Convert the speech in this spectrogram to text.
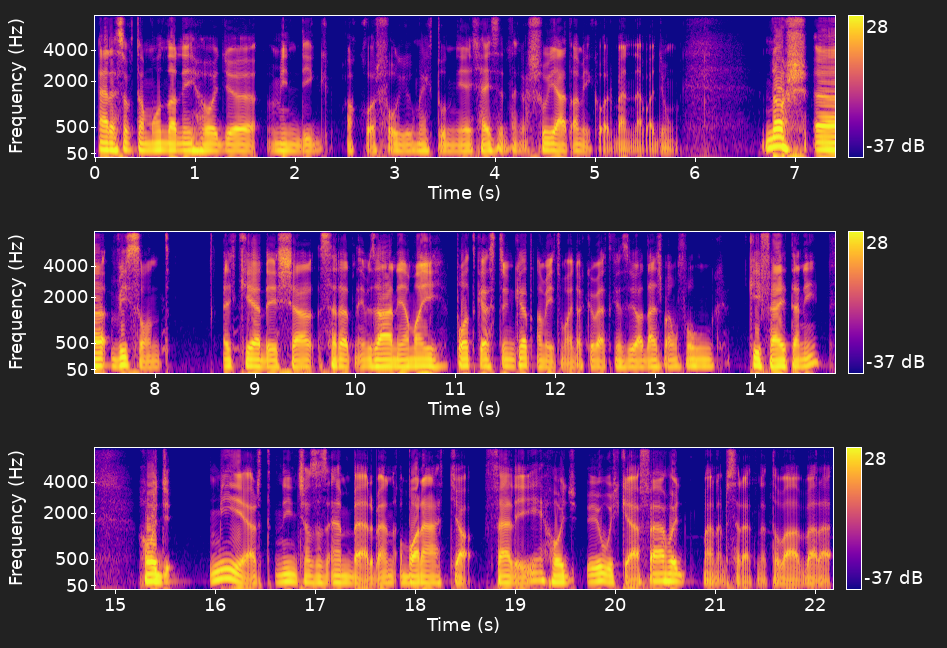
Erre szoktam mondani, hogy ö, mindig akkor fogjuk megtudni egy helyzetnek a súlyát, amikor benne vagyunk. Nos, ö, viszont egy kérdéssel szeretném zárni a mai podcastünket, amit majd a következő adásban fogunk kifejteni, hogy miért nincs az az emberben a barátja felé, hogy ő úgy kell fel, hogy már nem szeretne tovább vele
